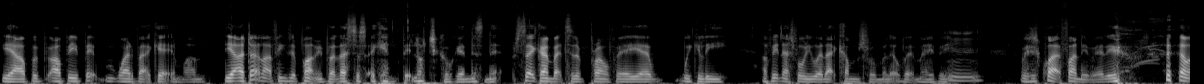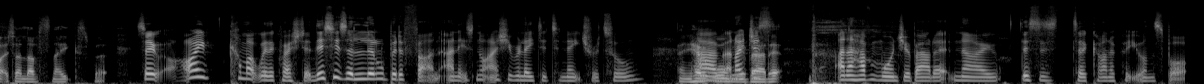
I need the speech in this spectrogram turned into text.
Yeah, I'll be, I'll be a bit worried about getting one. Yeah, I don't like things that bite me, but that's just again a bit logical again, isn't it? So going back to the primal fear, yeah, wiggly. I think that's probably where that comes from a little bit, maybe, Mm. which is quite funny, really. How much I love snakes, but So I've come up with a question. This is a little bit of fun, and it's not actually related to nature at all. and you haven't Um, warned me I about just- it. And I haven't warned you about it. No, this is to kind of put you on the spot.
